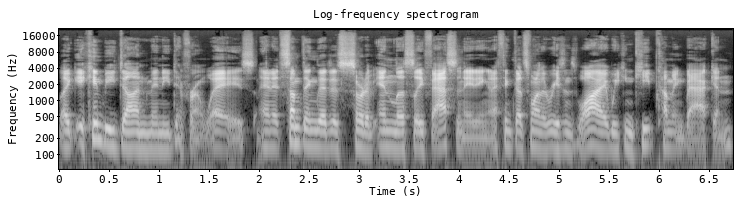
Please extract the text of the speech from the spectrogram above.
Like it can be done many different ways, and it's something that is sort of endlessly fascinating. And I think that's one of the reasons why we can keep coming back and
